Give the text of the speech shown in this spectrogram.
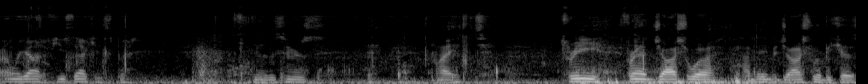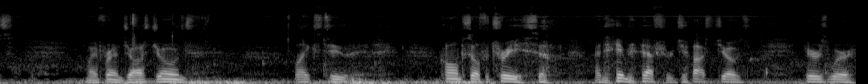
I only got a few seconds, but you know, this here's my tree friend Joshua. I named it Joshua because my friend Josh Jones likes to call himself a tree, so I named it after Josh Jones. Here's where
